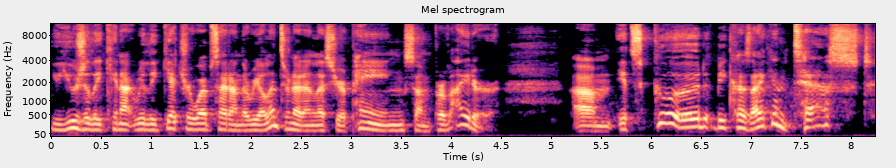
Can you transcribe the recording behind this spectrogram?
you usually cannot really get your website on the real internet unless you're paying some provider. Um, it's good because I can test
